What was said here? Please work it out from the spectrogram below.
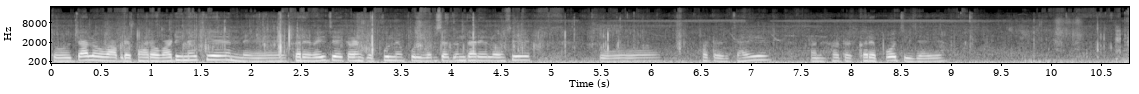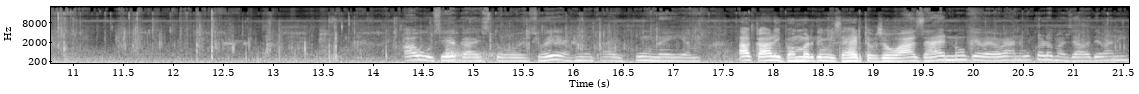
તો ચાલો, આપણે ભારો વાટી નાખીએ ને ઘરે વહી જાય, કારણ કે ફૂલ ને ફૂલ વરસાદ અંધારેલો છે. તો હટર જઈએ અને હટર ઘરે પહોંચી જઈએ. આવું છે ગાઈસ, તો જોઈએ શું થાય, શું નહીં એમ. આ કાળી ભમર તેમી જાહેર તો જો, આ જાહેર ન કહેવાય, હવે આને ઉકળમાં જવા દેવાની.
